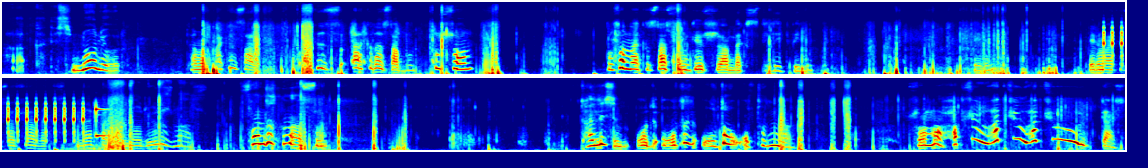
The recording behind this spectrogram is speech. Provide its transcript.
Ha kardeşim ne oluyor? Tamam arkadaşlar. Arkadaşlar, bu, bu son. Bu son arkadaşlar çünkü süremde kısıtlıydı benim. Benim. Benim arkadaşlar anda kısıtlı. Hep ne arıyoruz? Masum. Sonda da masum. Kardeşim orada orada orada oturma. Sonra hapşu hapşu hapşu dersin.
